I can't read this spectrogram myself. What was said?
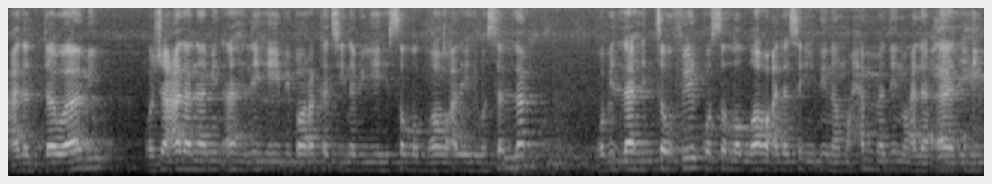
على الدوام وجعلنا من أهله ببركة نبيه صلى الله عليه وسلم وبالله التوفيق وصلى الله على سيدنا محمد وعلى آله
